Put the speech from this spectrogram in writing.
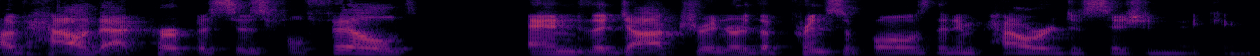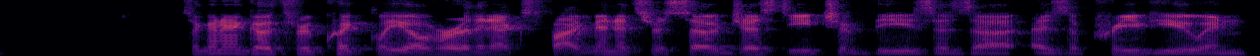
of how that purpose is fulfilled and the doctrine or the principles that empower decision making. So I'm going to go through quickly over the next five minutes or so, just each of these as a, as a preview. And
